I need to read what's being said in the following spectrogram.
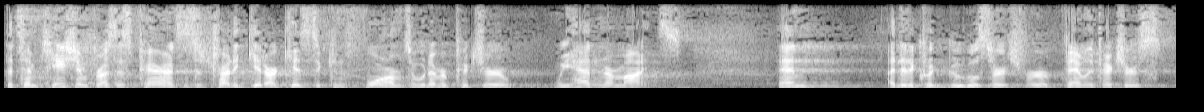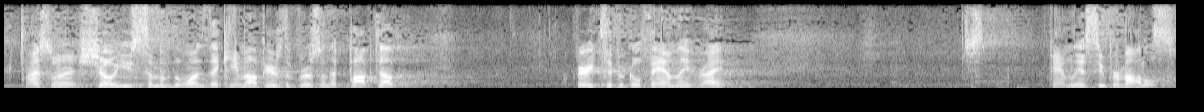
The temptation for us as parents is to try to get our kids to conform to whatever picture we had in our minds. And I did a quick Google search for family pictures. I just want to show you some of the ones that came up. Here's the first one that popped up. Very typical family, right? Just family of supermodels.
